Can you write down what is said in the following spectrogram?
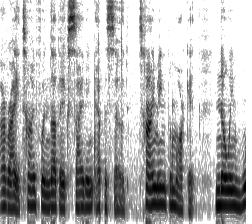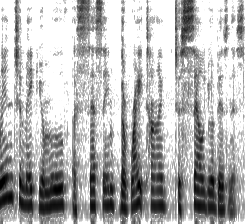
All right, time for another exciting episode Timing the Market. Knowing when to make your move, assessing the right time to sell your business.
